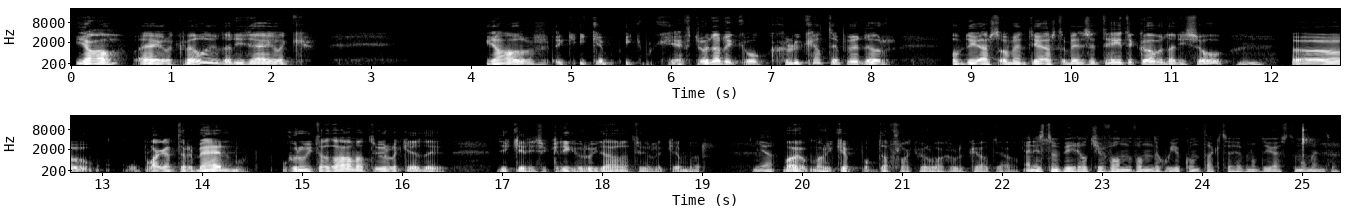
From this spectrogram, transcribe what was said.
Ja, eigenlijk wel. Dat is eigenlijk. Ja, ik, ik, heb, ik geef toe dat ik ook geluk gehad heb hè, door op de juiste moment de juiste mensen tegen te komen. Dat is zo. Eh, op lange termijn groeit dat aan natuurlijk. Hè. Die, die kennissenkring groeit aan natuurlijk. Hè. Maar, Ja. maar, maar ik heb op dat vlak wel wat geluk gehad, ja. En is het een wereldje van, van de goede contacten hebben op de juiste momenten?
